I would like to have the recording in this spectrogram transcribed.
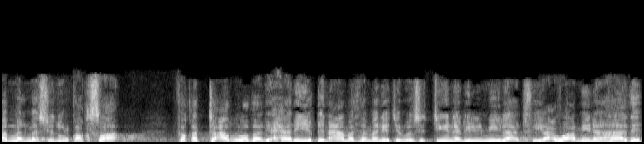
أما المسجد الأقصى فقد تعرض لحريق عام 68 للميلاد في أعوامنا هذه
